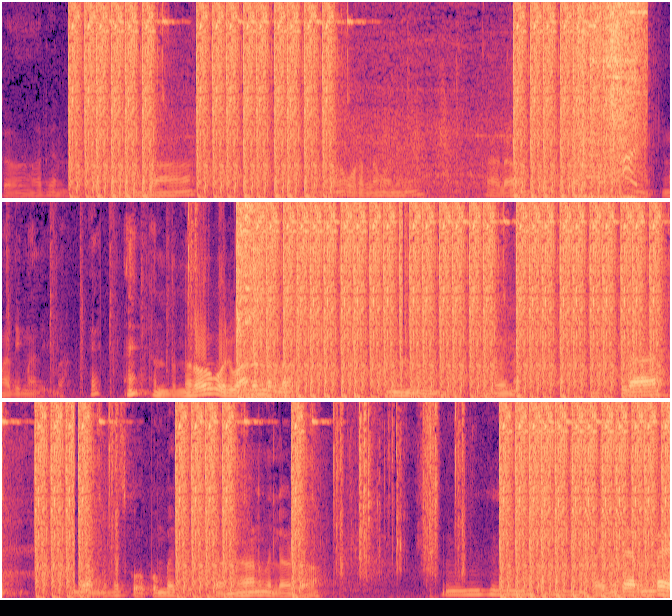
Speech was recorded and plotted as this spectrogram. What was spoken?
കാലം ഉടല്ല മോനെ. തല മതി മതി. ബാ. ഏ എന്തെന്നറോ ഒരുപാടുണ്ടല്ലോ. പിന്നെ സ്കോപ്പും പറ്റി. കണ്ണ് കാണുന്നില്ല കേട്ടോ. ടൈം തരണ്ടേ?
